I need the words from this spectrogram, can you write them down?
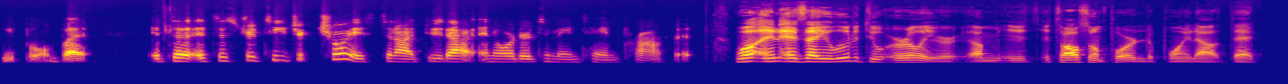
people but it's a it's a strategic choice to not do that in order to maintain profit Well, and as I alluded to earlier, um, it, it's also important to point out that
